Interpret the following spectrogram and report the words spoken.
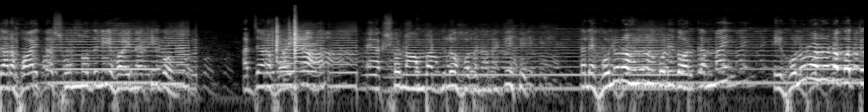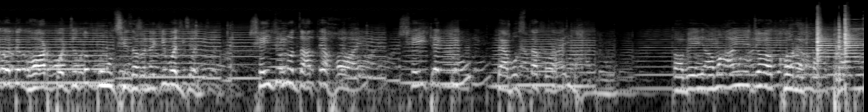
যার হয় তা শূন্য দিলেই হয় না কি গো? আর যার হয় না একশো নাম্বার দিলেও হবে না নাকি? তাহলে হলুর হলুন করি দরকার নাই। এই হলুর হলুন করতে করতে ঘর পর্যন্ত পৌঁছে যাবে নাকি বলছেন? সেই জন্য যাতে হয় সেইটা একটু ব্যবস্থা করাই ভালো। তবে আমায় যখন পাঠালি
